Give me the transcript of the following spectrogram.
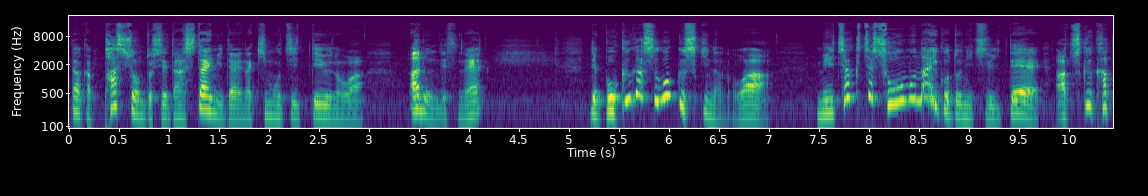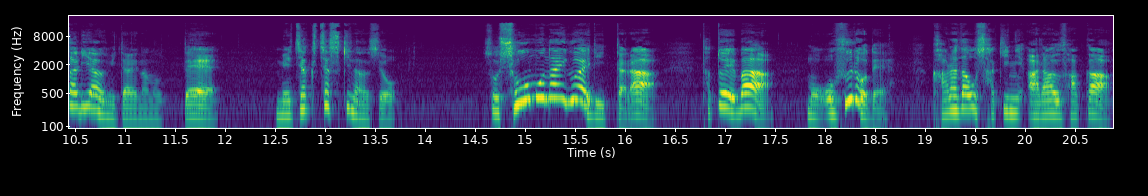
なんかパッションとして出したいみたいな気持ちっていうのはあるんですね。で、僕がすごく好きなのは、めちゃくちゃしょうもないことについて熱く語り合うみたいなのって、めちゃくちゃ好きなんですよ。そう、しょうもない具合で言ったら、例えば、もうお風呂で体を先に洗う派か、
